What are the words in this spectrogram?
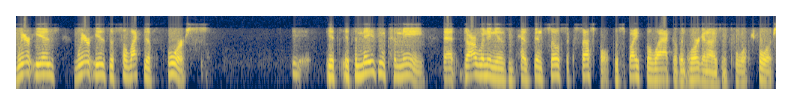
Where is where is the selective force? It's it's amazing to me that Darwinianism has been so successful despite the lack of an organizing force.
